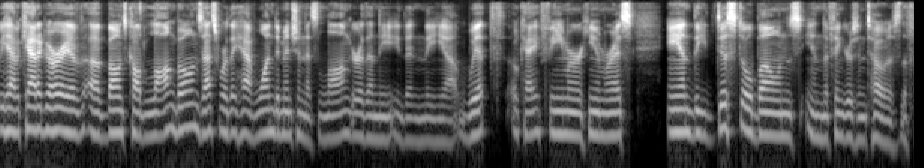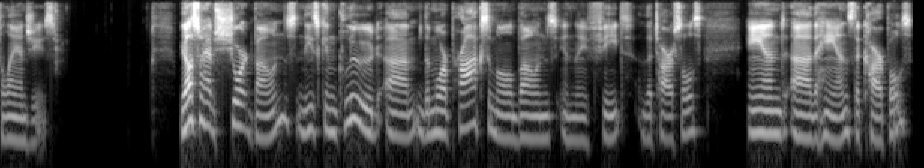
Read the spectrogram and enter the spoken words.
We have a category of, of bones called long bones. That's where they have one dimension that's longer than the than the uh, width. Okay, femur, humerus, and the distal bones in the fingers and toes, the phalanges. We also have short bones. And these include um, the more proximal bones in the feet, the tarsals, and uh, the hands, the carpals.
